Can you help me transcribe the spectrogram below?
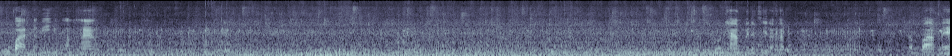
หมู่ บ้านกับนี้อยู่ห่างๆบนทางเป็นสิละครับลำบากแน่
